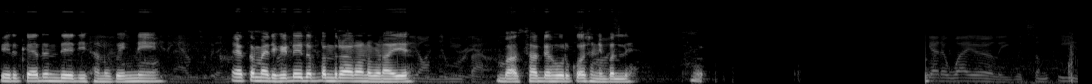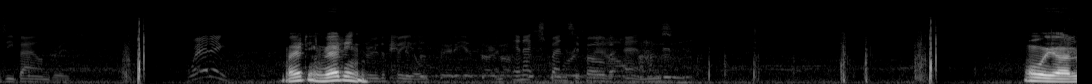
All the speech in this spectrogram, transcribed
ਫਿਰ ਕਹਿ ਦਿੰਦੇ ਜੀ ਸਾਨੂੰ ਕਹਿੰਨੇ ਆ। Now you think. ਇੱਕ ਮੈਚ ਖੇਡੇ ਤਾਂ 15 ਰਨ ਬਣਾਏ ਆ On the new bat. ਬਸ ਸਾਡੇ ਹੋਰ ਕੁਛ ਨਹੀਂ ਬੱਲੇ Waiting, waiting. ओ यार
